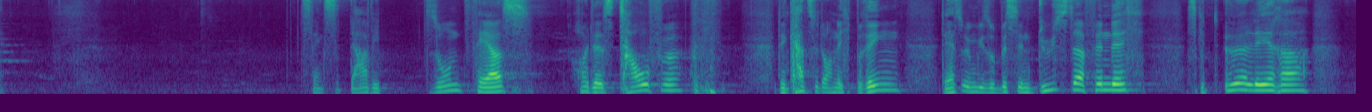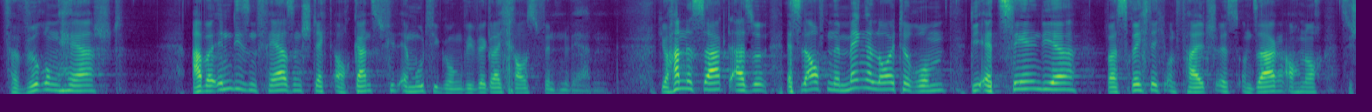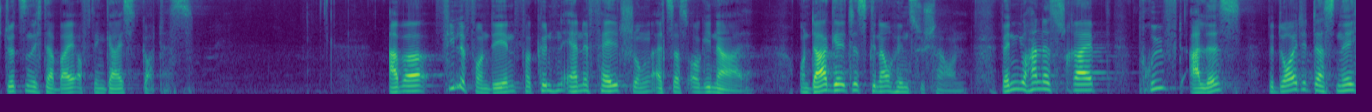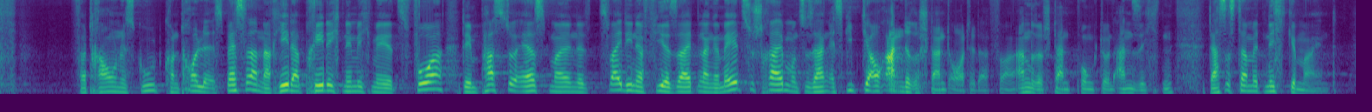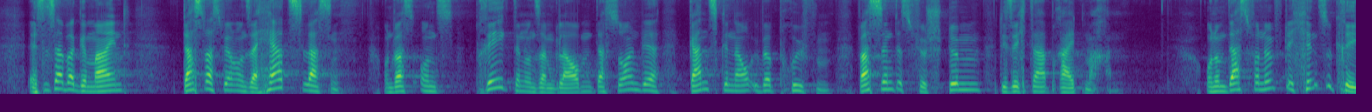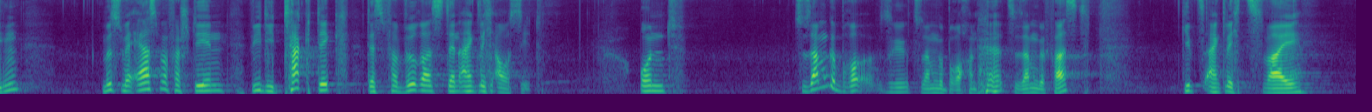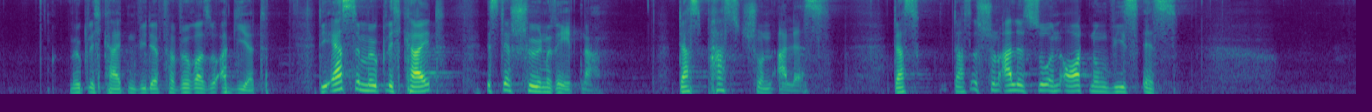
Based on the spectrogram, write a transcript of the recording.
Jetzt denkst du, David, so ein Vers, heute ist Taufe, den kannst du doch nicht bringen. Der ist irgendwie so ein bisschen düster, finde ich. Es gibt Irrlehrer, Verwirrung herrscht. Aber in diesen Versen steckt auch ganz viel Ermutigung, wie wir gleich rausfinden werden. Johannes sagt also, es laufen eine Menge Leute rum, die erzählen dir, was richtig und falsch ist und sagen auch noch, sie stützen sich dabei auf den Geist Gottes. Aber viele von denen verkünden eher eine Fälschung als das Original. Und da gilt es genau hinzuschauen. Wenn Johannes schreibt, prüft alles, bedeutet das nicht, Vertrauen ist gut, Kontrolle ist besser. Nach jeder Predigt nehme ich mir jetzt vor, dem Pastor erstmal eine zwei DIN A4 Seiten lange Mail zu schreiben und zu sagen, es gibt ja auch andere Standorte davon, andere Standpunkte und Ansichten. Das ist damit nicht gemeint. Es ist aber gemeint, das, was wir in unser Herz lassen und was uns prägt in unserem Glauben, das sollen wir ganz genau überprüfen. Was sind es für Stimmen, die sich da breit machen? Und um das vernünftig hinzukriegen, müssen wir erstmal verstehen, wie die Taktik des Verwirrers denn eigentlich aussieht. Und zusammengebro zusammengebrochen, zusammengefasst, gibt es eigentlich zwei Möglichkeiten, wie der Verwirrer so agiert. Die erste Möglichkeit ist der Schönredner. Das passt schon alles. Das, das ist schon alles so in Ordnung, wie es ist.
